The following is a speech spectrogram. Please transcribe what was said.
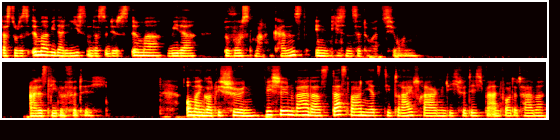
dass du das immer wieder liest und dass du dir das immer wieder bewusst machen kannst in diesen Situationen. Alles Liebe für dich. Oh mein Gott, wie schön. Wie schön war das? Das waren jetzt die drei Fragen, die ich für dich beantwortet habe.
